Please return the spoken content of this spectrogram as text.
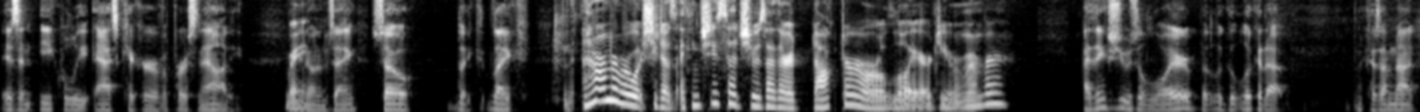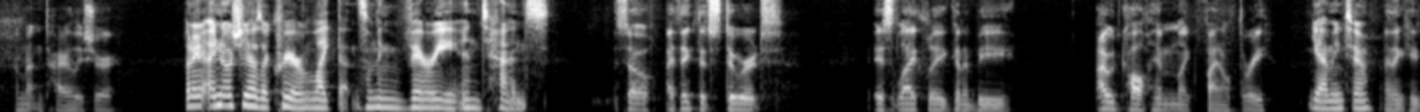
is an equally ass kicker of a personality. Right. You know what I'm saying? So like like I don't remember what she does. I think she said she was either a doctor or a lawyer. Do you remember? I think she was a lawyer, but look look it up because I'm not I'm not entirely sure. But I, I know she has a career like that, something very intense. So I think that Stewart is likely going to be. I would call him like final three. Yeah, me too. I think he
